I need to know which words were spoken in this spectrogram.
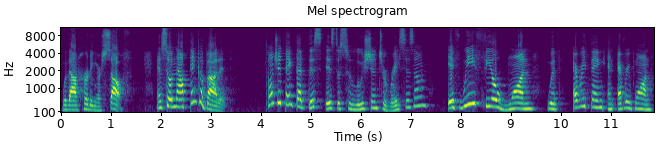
without hurting yourself. And so now think about it. Don't you think that this is the solution to racism? If we feel one with everything and everyone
